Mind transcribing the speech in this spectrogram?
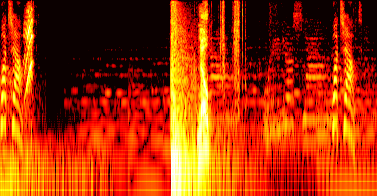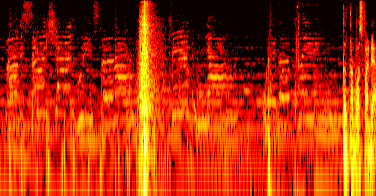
Watch out! Nope. Watch out! tetap waspada.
